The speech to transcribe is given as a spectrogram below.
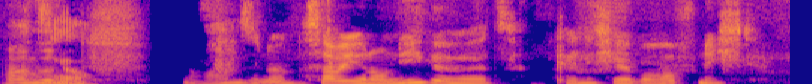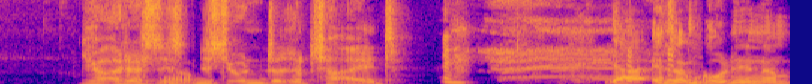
Wahnsinn. Ja. Wahnsinn, ne? das habe ich ja noch nie gehört. Kenne ich ja überhaupt nicht. Ja, das ist ja. nicht unsere Zeit. Ja, also im Grunde, genommen,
